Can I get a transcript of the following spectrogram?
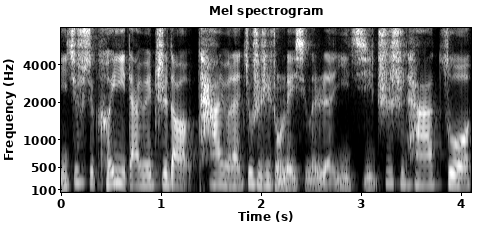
你就是可以大约知道他原来就是这种类型的人，以及支持他做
